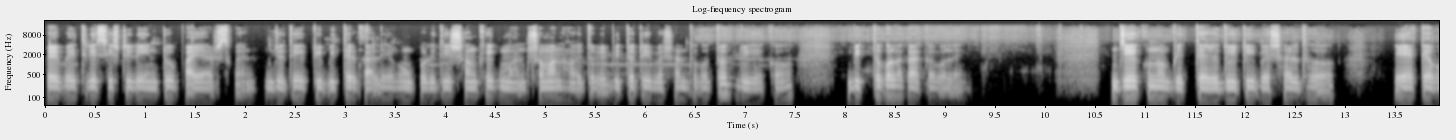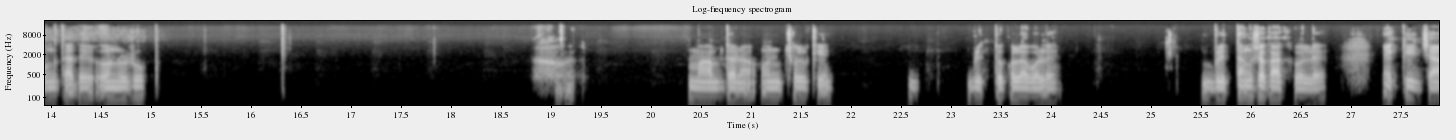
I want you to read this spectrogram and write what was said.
by by three sixty degree into pi R square যদি একটি বৃত্তের কালি এবং পরিধির সাংখ্যিক মান সমান হয়, তবে বৃত্তটির ব্যাসার্ধ কত? দুই একক। বৃত্তকলা কাকে বলে? যে কোনো বৃত্তের দুইটি ব্যাসার্ধ এক এবং তাদের অনুরূপ মাপ দ্বারা অঞ্চলকে বৃত্তকলা বলে। বৃত্তাংশ কাকে বলে? একটি যা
